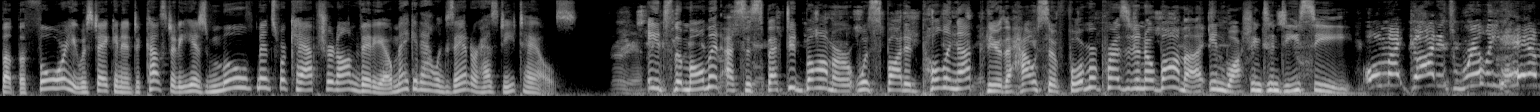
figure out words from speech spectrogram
But before he was taken into custody, his movements were captured on video. Megan Alexander has details. It's the moment a suspected bomber was spotted pulling up near the house of former President Obama in Washington, D.C. Oh my God, it's really him!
